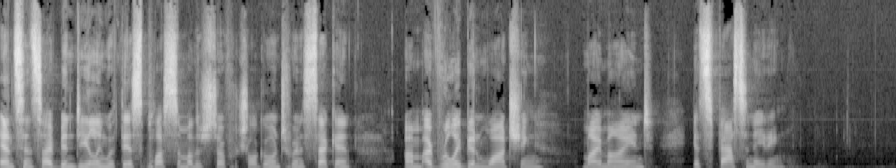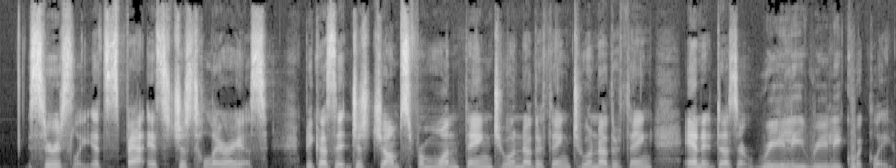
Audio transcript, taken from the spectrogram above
And since I've been dealing with this, plus some other stuff, which I'll go into in a second, um, I've really been watching my mind. It's fascinating. Seriously, it's fa- it's just hilarious because it just jumps from one thing to another thing to another thing, and it does it really, really quickly.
